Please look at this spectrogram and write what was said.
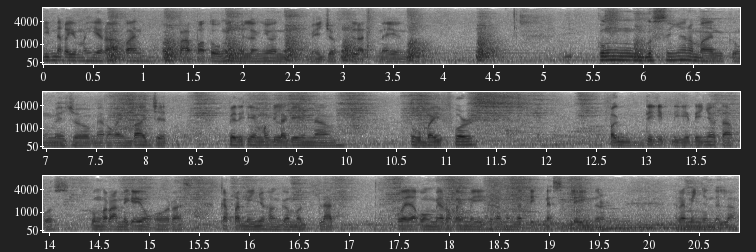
hindi na kayo mahirapan. Pagpapatungin nyo lang yun, medyo flat na yun. Kung gusto niya naman, kung medyo meron kayong budget, pwede kayong maglagay ng 2x4s. Pag dikit-dikitin nyo, tapos kung marami kayong oras, katamin nyo hanggang mag-flat. O kaya kung meron kayong mahihiraman na thickness planer, hiramin nyo na lang.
